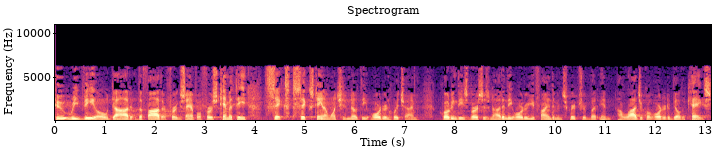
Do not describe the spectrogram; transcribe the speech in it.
to reveal God the Father. For example, 1 Timothy 6:16. I want you to note the order in which I'm quoting these verses, not in the order you find them in Scripture, but in a logical order to build a case.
